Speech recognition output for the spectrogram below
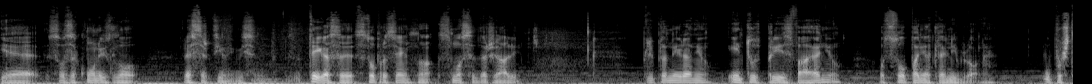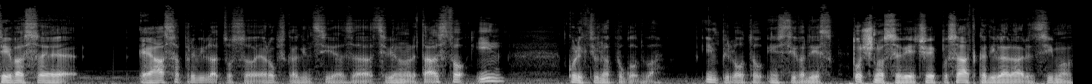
je, so zakoni zelo restriktivni. Mislim, tega se stoprocentno smo se držali pri planiranju in tudi pri izvajanju, odstopanja tle ni bilo. Ne? Upošteva se EASA pravila, to so Evropska agencija za civilno letalstvo in kolektivna pogodba in pilotov in stivardes. Točno se ve, če je posadka delala recimo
